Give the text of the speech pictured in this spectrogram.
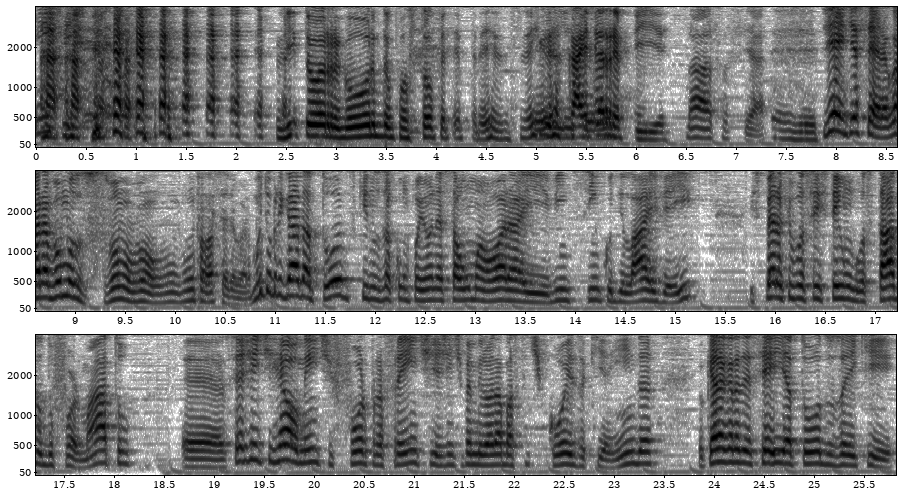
Enfim. Vitor Gordo postou PT13. Cai de arrepia. Nossa senhora. Gente, é sério. Agora vamos, vamos, vamos, vamos falar sério agora. Muito obrigado a todos que nos acompanhou nessa 1 hora e 25 de live aí. Espero que vocês tenham gostado do formato. É, se a gente realmente for para frente, a gente vai melhorar bastante coisa aqui ainda. Eu quero agradecer aí a todos aí que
